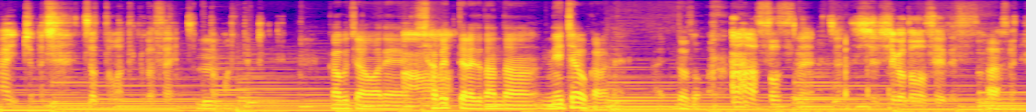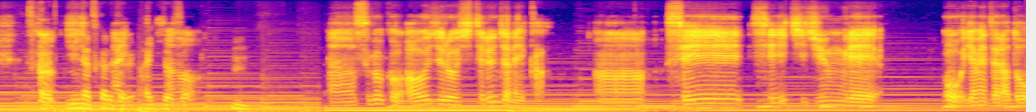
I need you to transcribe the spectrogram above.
はい、ちょ、ちょちょっと待ってください。ちょっと待って。ガブちゃんはね喋ってないとだんだん寝ちゃうからね。はい、どうぞ。ああ、そうですね。仕事のせいです。すみません。疲れみんな疲れてる？はい、どうぞ。うんあのあーすごく青白してるんじゃないか。あー聖聖地巡礼をやめたらどう？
